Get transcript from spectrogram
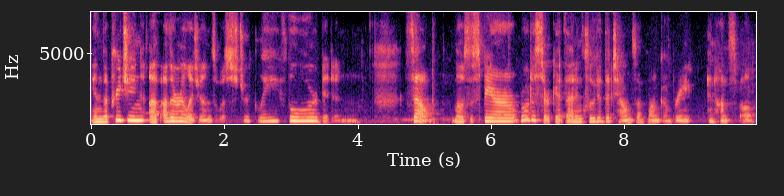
and the preaching of other religions was strictly forbidden. So, Moses Spear rode a circuit that included the towns of Montgomery and Huntsville.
